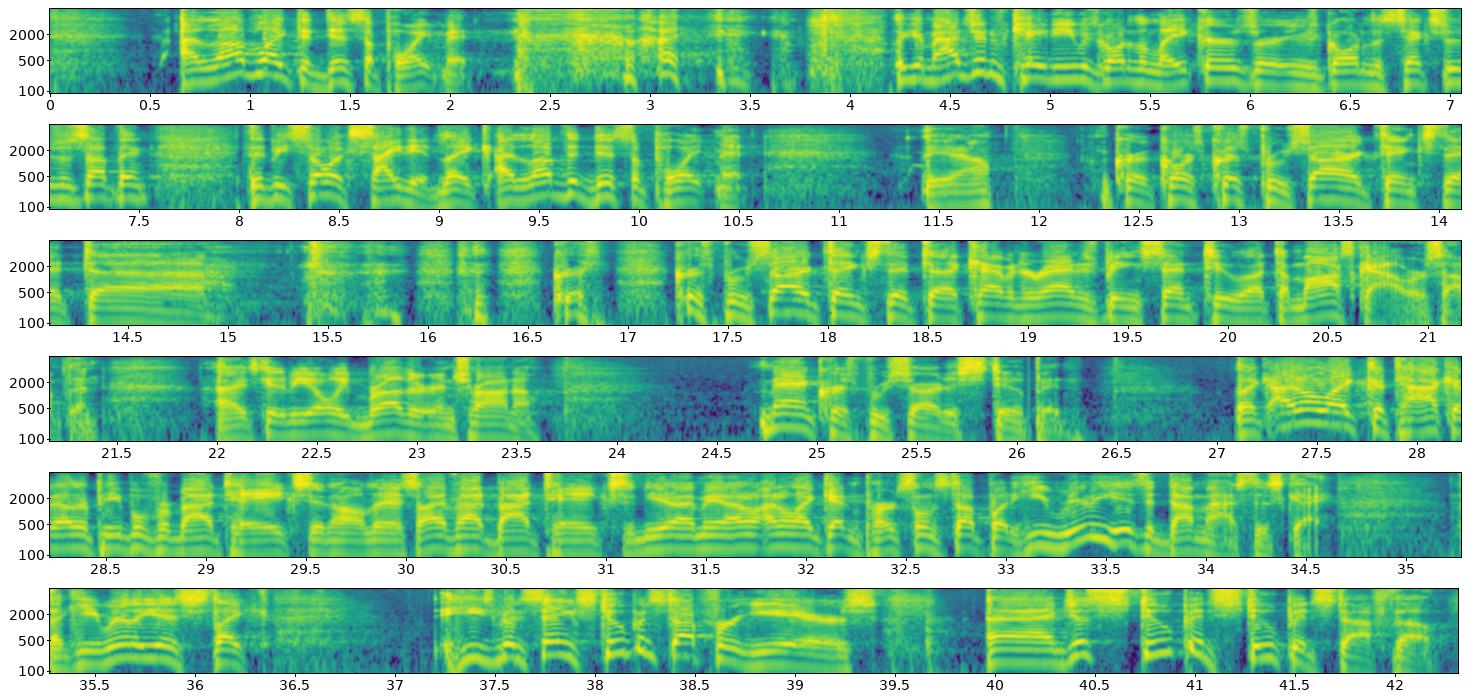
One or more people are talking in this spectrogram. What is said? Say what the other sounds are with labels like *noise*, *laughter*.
I love like the disappointment. *laughs* like imagine if KD was going to the Lakers or he was going to the Sixers or something. They'd be so excited. Like I love the disappointment. You know, of course, Chris Broussard thinks that. Uh, *laughs* Chris, Chris Broussard thinks that uh, Kevin Durant is being sent to uh, to Moscow or something. Uh, he's going to be only brother in Toronto. Man, Chris Broussard is stupid. Like I don't like attacking other people for bad takes and all this. I've had bad takes, and you know I mean. I don't, I don't like getting personal and stuff, but he really is a dumbass. This guy, like he really is. Like he's been saying stupid stuff for years, and just stupid, stupid stuff though.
